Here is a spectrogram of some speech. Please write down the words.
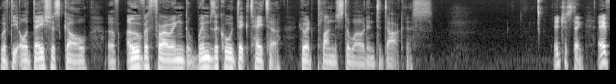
with the audacious goal of overthrowing the whimsical dictator who had plunged the world into darkness. Interesting. It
